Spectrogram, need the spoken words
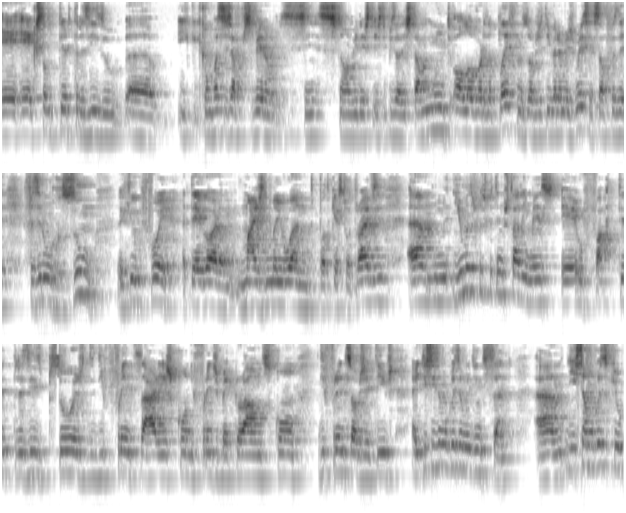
é, é a questão de ter trazido uh, e, e, como vocês já perceberam, se, se estão a ouvir este, este, episódio, está muito all over the place, mas o objetivo era mesmo esse, é só fazer, fazer um resumo daquilo que foi até agora mais de meio ano de podcast What Drives. Um, e uma das coisas que eu tenho gostado imenso é o facto de ter trazido pessoas de diferentes áreas, com diferentes backgrounds, com diferentes objetivos. Aí tem sido uma coisa muito interessante. Um, e isto é uma coisa que eu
